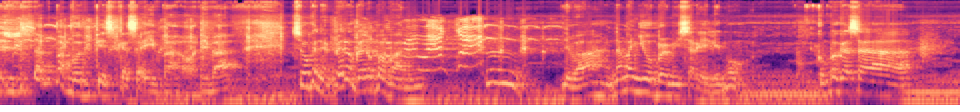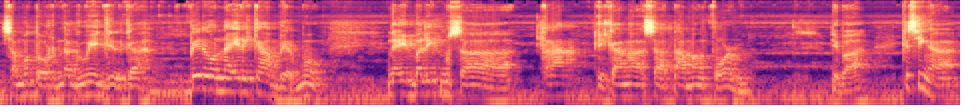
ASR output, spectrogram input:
Nagpabuntis ka sa iba, o, di ba? So, ganun. Pero ganun pa man, hmm, di ba? Na-maneuver mo yung sarili mo. Kumbaga sa sa motor, nag-wiggle ka. Pero na-recover mo. Naibalik mo sa track, ika nga sa tamang form. Di ba? Kasi nga,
